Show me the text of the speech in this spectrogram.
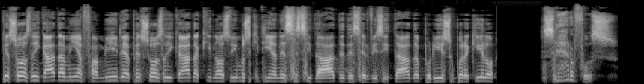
pessoas ligadas à minha família, pessoas ligadas que nós vimos que tinha necessidade de ser visitada por isso, por aquilo. Servos.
